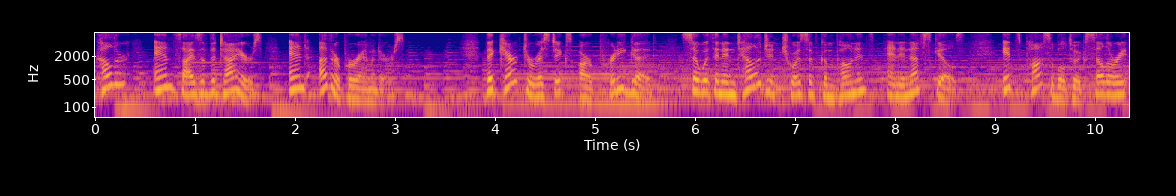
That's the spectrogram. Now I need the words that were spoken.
color, and size of the tires, and other parameters. The characteristics are pretty good, so with an intelligent choice of components and enough skills, it's possible to accelerate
